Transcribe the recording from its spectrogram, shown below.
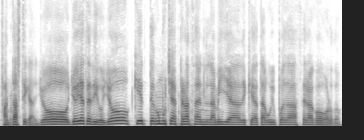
fantástica. Yo, yo ya te digo, yo tengo mucha esperanza en la milla de que Atagui pueda hacer algo gordo.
